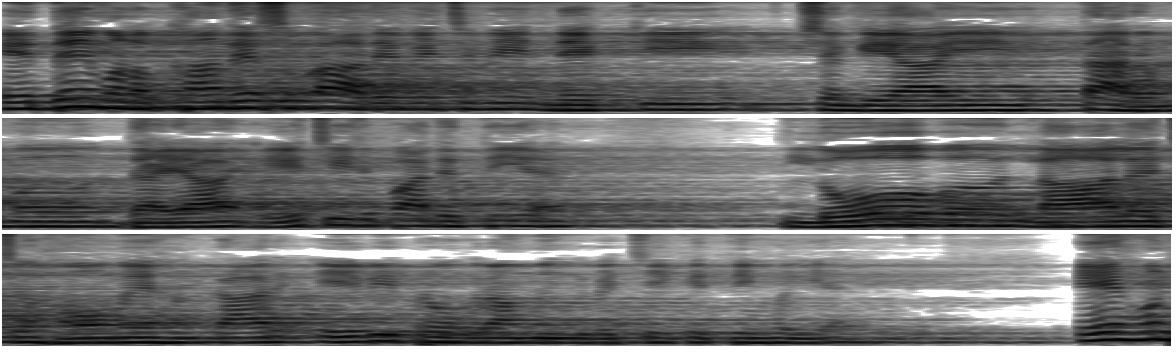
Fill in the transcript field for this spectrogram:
ਇਦਾਂ ਹੀ ਮਨੁੱਖਾਂ ਦੇ ਸੁਭਾਅ ਦੇ ਵਿੱਚ ਵੀ ਨੇਕੀ, ਚੰਗਿਆਈ, ਧਰਮ, ਦਇਆ ਇਹ ਚੀਜ਼ ਪਾ ਦਿੱਤੀ ਹੈ। ਲੋਭ, ਲਾਲਚ, ਹਉਮੈ ਹੰਕਾਰ ਇਹ ਵੀ ਪ੍ਰੋਗਰਾਮਿੰਗ ਵਿੱਚ ਹੀ ਕੀਤੀ ਹੋਈ ਹੈ। ਇਹ ਹੁਣ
